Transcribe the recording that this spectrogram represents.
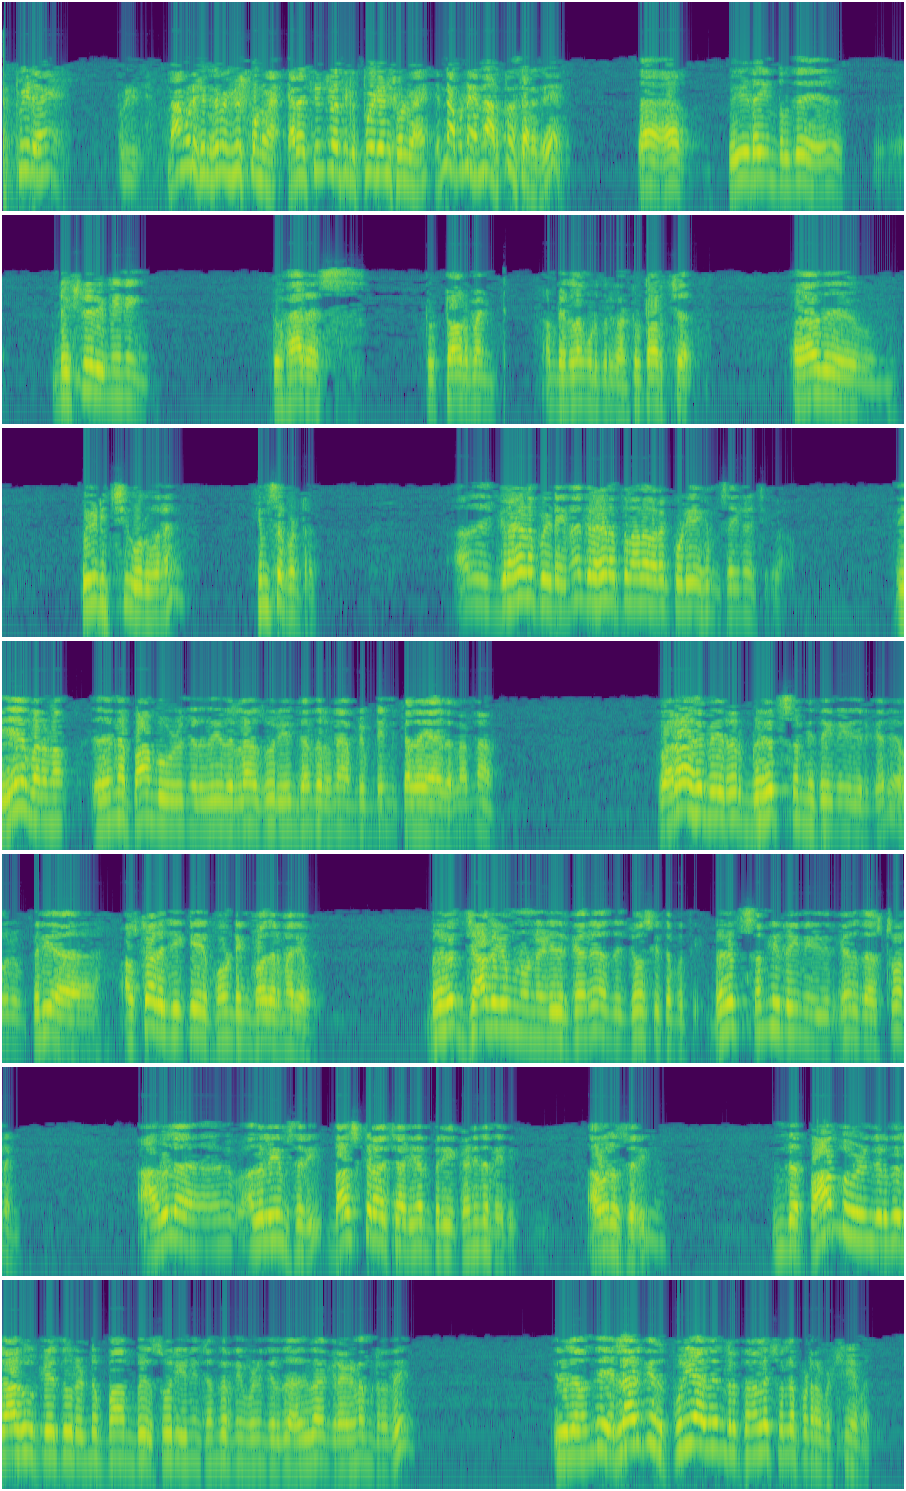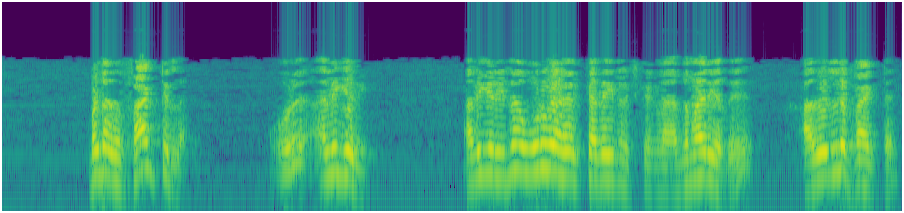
பீடை. நான் கூட சில சமயம் யூஸ் பண்ணுவேன். யாராவது திருட்டுறதுக்கு பீடைன்னு சொல்லுவேன். என்ன அப்படின்னா என்ன அர்த்தம் சார் அது? Sir பீடைன்றது dictionary meaning to harass to torment அப்படின்லாம் கொடுத்துருக்கான் டு டார்ச்சர் அதாவது பீடிச்சு ஒருவனை ஹிம்சை பண்றது. அது கிரகண பீடைனா கிரகணத்தினால வரக்கூடிய ஹிம்சைன்னு வச்சுக்கலாம். இது ஏன் வரணும்? இது என்ன பாம்பு விழுங்குறது? இதெல்லாம் சூரியன் சந்திரன் அப்படி இப்படின்னு கதையா இதெல்லாம்னா வராக பேரர் பிரகத் சம்ஹிதைன்னு எழுதியிருக்காரு. அவர் பெரிய அஸ்ட்ராலஜிக்கு ஃபவுண்டிங் ஃபாதர் மாதிரி அவர். பிரகத் ஜாதகம்னு ஒன்னு எழுதியிருக்காரு அது ஜோசியத்தை பத்தி. பிரகத் சம்ஹிதைன்னு எழுதியிருக்காரு அது அஸ்ட்ரானமி அதுல அதுலயும் சரி பாஸ்கராச்சாரியார் பெரிய கணித மேதை அவரும் சரி. இந்த பாம்பு விழுங்கிறது ராகு கேது ரெண்டும் பாம்பு சூரியனையும் சந்திரனையும் விழுங்கிறது அதுதான் கிரகணம்ன்றது. இதுல வந்து எல்லாருக்கும் இது புரியாதுன்றதுனால சொல்லப்படுற விஷயம் அது. பட் அது ஃபேக்ட் இல்ல. ஒரு அலிகரி. அலிகரினா உருவக கதைன்னு வச்சுக்கோங்களேன் அந்த மாதிரி அது. அது இல்ல ஃபேக்ட்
